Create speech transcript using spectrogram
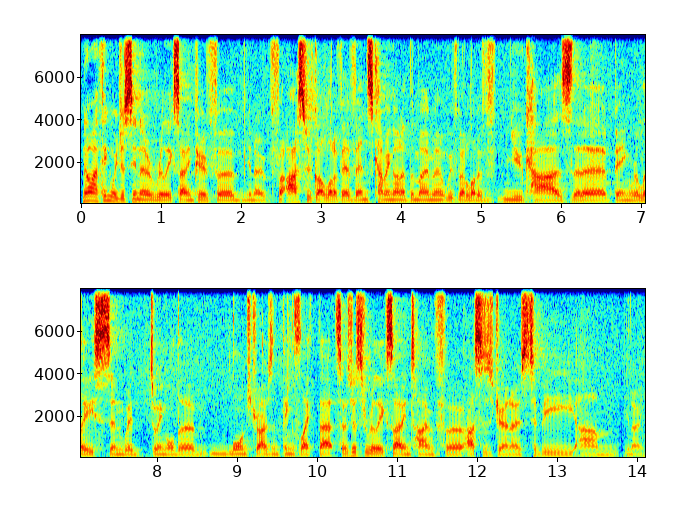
No, I think we're just in a really exciting period for you know for us. We've got a lot of events coming on at the moment. We've got a lot of new cars that are being released, and we're doing all the launch drives and things like that. So it's just a really exciting time for us as journos to be um, you know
